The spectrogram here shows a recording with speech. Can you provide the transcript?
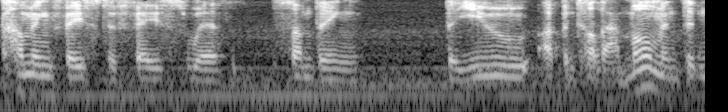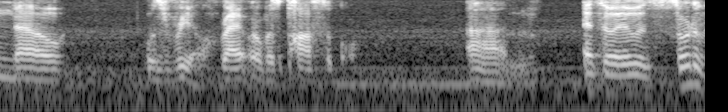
coming face to face with something that you up until that moment didn't know was real, right, or was possible. Um, and so it was sort of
